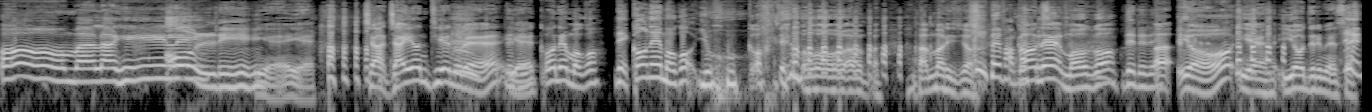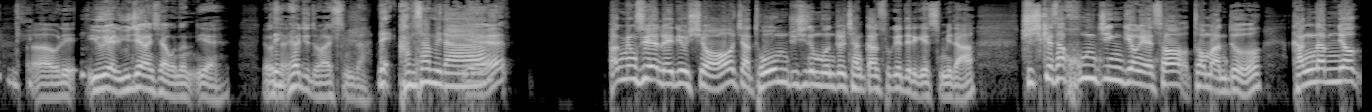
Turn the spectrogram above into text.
오 말라 힐링. 예, 예. 자, 자이언티의 노래, 예, 꺼내 먹어. 네, 꺼내 먹어, 요. 꺼내 먹어. 반말이죠. 왜 반말? 꺼내 먹어. 네네네. 어, 요, 예, 이어 들으면서, 어, 우리 유엘, 유재한 씨하고는, 예, 여기서 헤어지도록 하겠습니다. 네, 감사합니다. 예. 박명수의 라디오쇼. 자, 도움 주시는 분들 잠깐 소개해 드리겠습니다. 주식회사 홍진경에서 더 만두, 강남역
